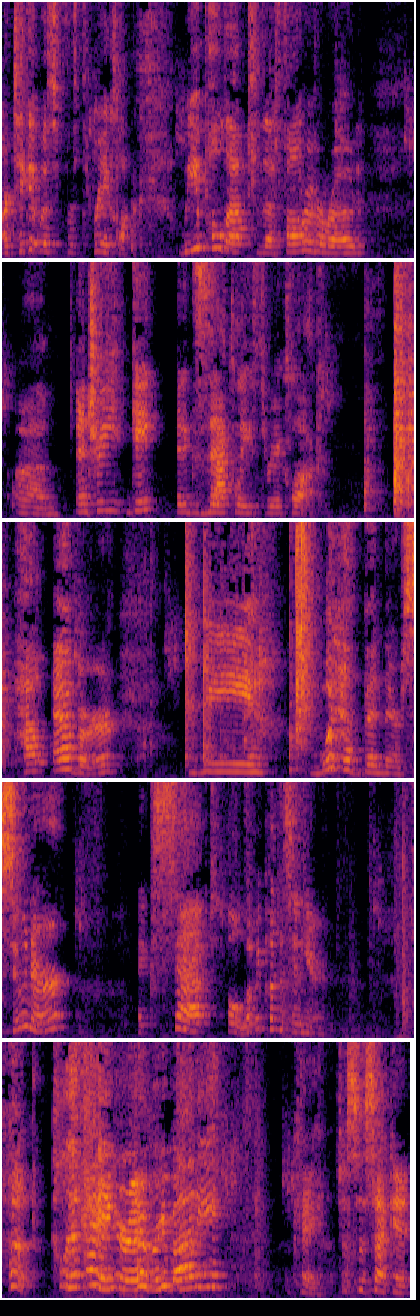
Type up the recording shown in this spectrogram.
Our ticket was for three o'clock. We pulled up to the Fall River Road um, entry gate at exactly three o'clock. However, we would have been there sooner, except, oh, let me put this in here. Cliffhanger, everybody. Okay, just a second.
